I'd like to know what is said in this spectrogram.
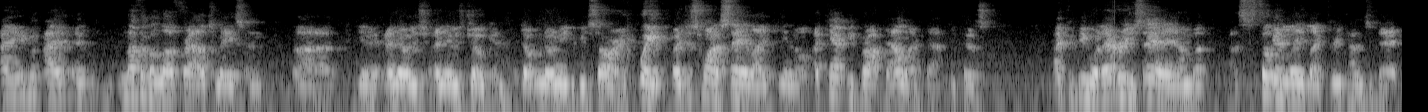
I even I, I nothing but love for Alex Mason. Uh, yeah, I know he's I know he's joking. Don't no need to be sorry. Wait, But I just want to say, like, you know, I can't be brought down like that because I could be whatever you say I am, but I still get laid like three times a day,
